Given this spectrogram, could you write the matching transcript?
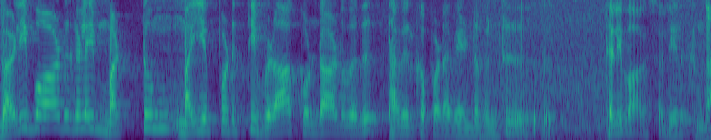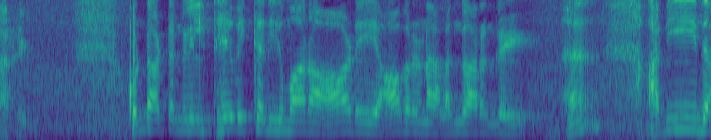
வழிபாடுகளை மட்டும் மையப்படுத்தி விழா கொண்டாடுவது தவிர்க்கப்பட வேண்டும் என்று தெளிவாக சொல்லியிருக்கின்றார்கள். கொண்டாட்டங்களில் தேவைக்கு அதிகமான ஆடை ஆபரண அலங்காரங்கள் அஹ், அதீத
